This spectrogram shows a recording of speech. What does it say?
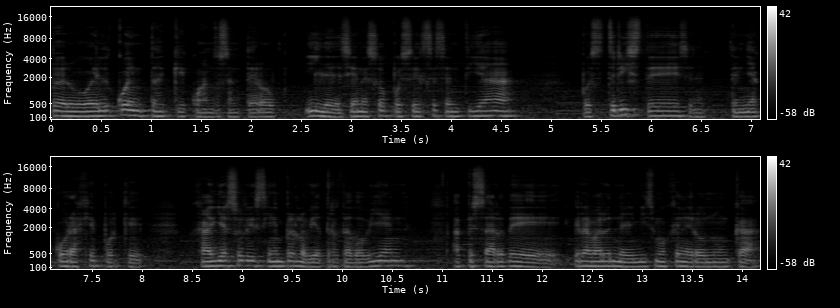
Pero él cuenta que cuando se enteró y le decían eso, pues él se sentía pues triste, tenía coraje porque Javier Solís siempre lo había tratado bien, a pesar de grabar en el mismo género nunca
